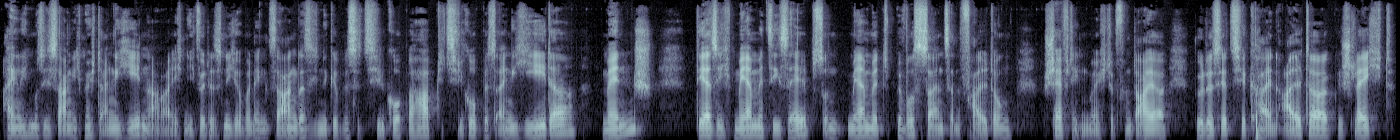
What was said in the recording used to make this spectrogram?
eigentlich muss ich sagen, ich möchte eigentlich jeden erreichen. Ich würde jetzt nicht unbedingt sagen, dass ich eine gewisse Zielgruppe habe. Die Zielgruppe ist eigentlich jeder Mensch, der sich mehr mit sich selbst und mehr mit Bewusstseinsentfaltung beschäftigen möchte. Von daher würde es jetzt hier kein Alter, Geschlecht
